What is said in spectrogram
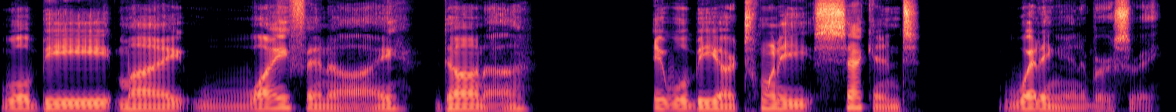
will be my wife and I Donna, it will be our 22nd wedding anniversary.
